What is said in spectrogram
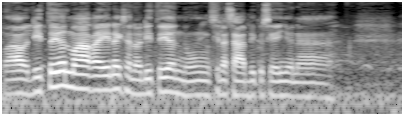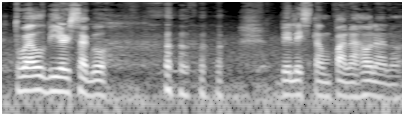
Wow, dito 'yon mga kainags ano, dito 'yon nung sinasabi ko sa inyo na 12 years ago. Bilis ng panahon ano.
